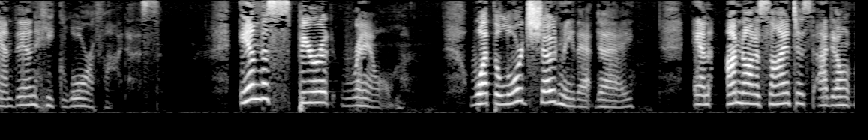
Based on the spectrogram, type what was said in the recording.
and then he glorified us. In the spirit realm, what the Lord showed me that day, and I'm not a scientist, I don't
